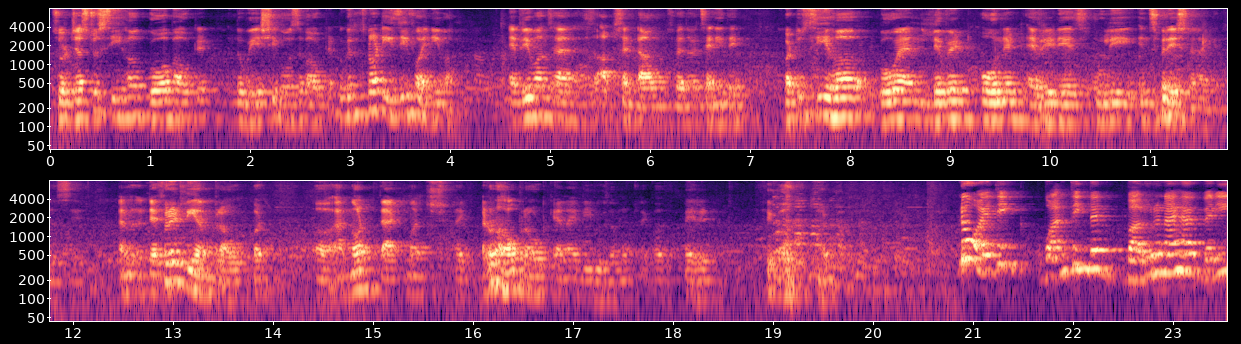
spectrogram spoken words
So just to see her go about it in the way she goes about it, because it's not easy for anyone. Everyone has ups and downs, whether it's anything. But to see her go and live it, own it every day is truly inspirational, I can just say. And definitely I'm proud, but uh, I'm not that much, like, I don't know how proud can I be because I'm not like a parent figure. No, I think one thing that Varun and I have very,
